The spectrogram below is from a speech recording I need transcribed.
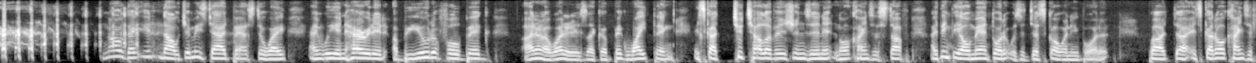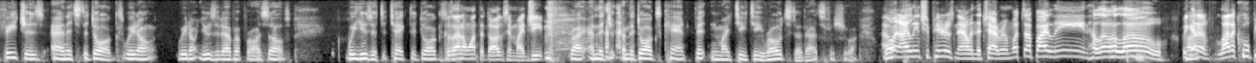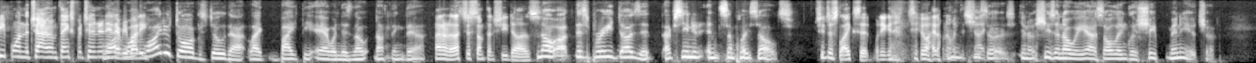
No, they no. Jimmy's dad passed away, and we inherited a beautiful big. I don't know what it is, like a big white thing. It's got two televisions in it and all kinds of stuff. I think the old man thought it was a disco when he bought it, but uh, it's got all kinds of features, and it's the dogs. We don't we don't use it ever for ourselves. We use it to take the dogs. Because I don't want the dogs in my Jeep. right, and the and the dogs can't fit in my TT Roadster. That's for sure. oh, and Eileen Shapiro's now in the chat room. What's up, Eileen? Hello, hello. We got a lot of cool people in the chat room. Thanks for tuning in, everybody. Why, why do dogs do that? Like bite the air when there's no nothing there? I don't know. That's just something she does. No, uh, this breed does it. I've seen it in someplace else. She just likes it. What are you gonna do? I don't know what to she's a you know she's an OES, All English Sheep miniature.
